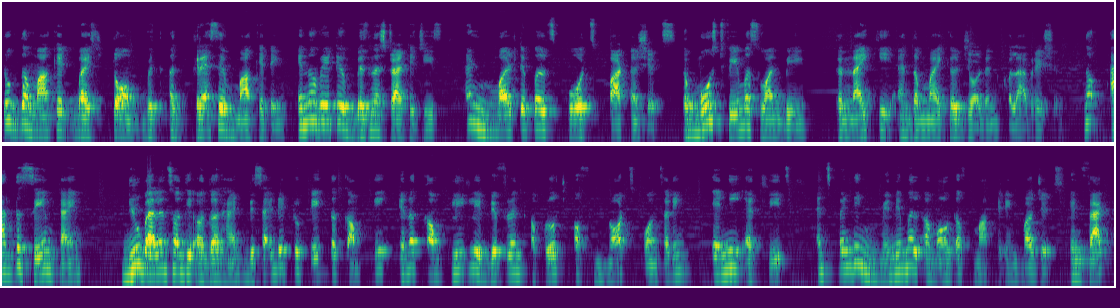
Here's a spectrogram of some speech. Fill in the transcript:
took the market by storm with aggressive marketing, innovative business strategies, and multiple sports partnerships. The most famous one being the Nike and the Michael Jordan collaboration. Now, at the same time, New Balance, on the other hand, decided to take the company in a completely different approach of not sponsoring any athletes and spending minimal amount of marketing budgets. In fact,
